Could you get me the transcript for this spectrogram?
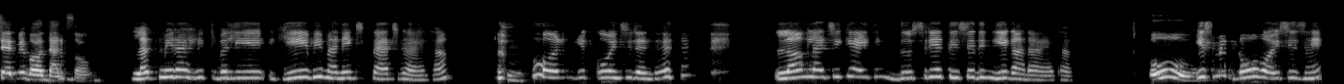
tell me about that song लक मेरा हिट बलिए ये भी मैंने एक स्क्रैच गाया था. और ये कोइंसिडेंट है. लॉन्ग लाची के आई थिंक दूसरे या तीसरे दिन ये गाना आया था. ओह इसमें दो वॉइसेस हैं.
